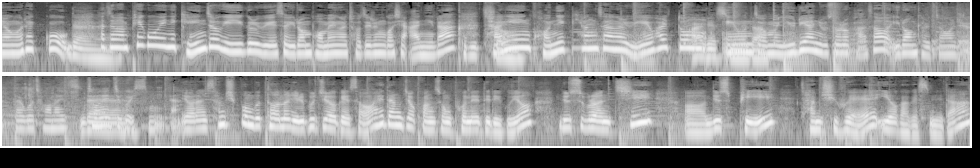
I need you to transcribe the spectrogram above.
영을 했고 네. 하지만 피고인이 개인적 이익을 위해서 이런 범행을 저지른 것이 아니라 그렇죠. 장애인 권익 향상을 위해 활동해온 점을 유리한 요소로 봐서 이런 결정을 내렸다고 전해, 네. 전해지고 있습니다. 11시 30분부터는 일부 지역에서 해당 지역 방송 보내드리고요. 뉴스브런치 어, 뉴스피 잠시 후에 이어가겠습니다.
